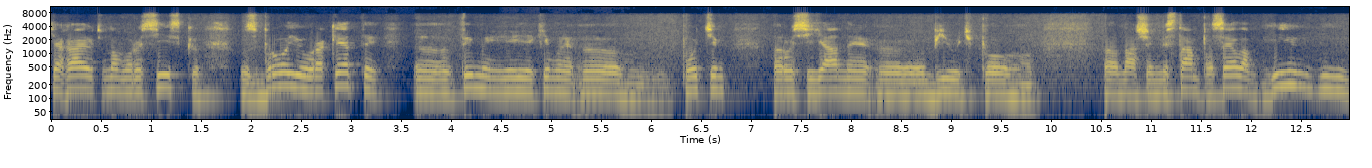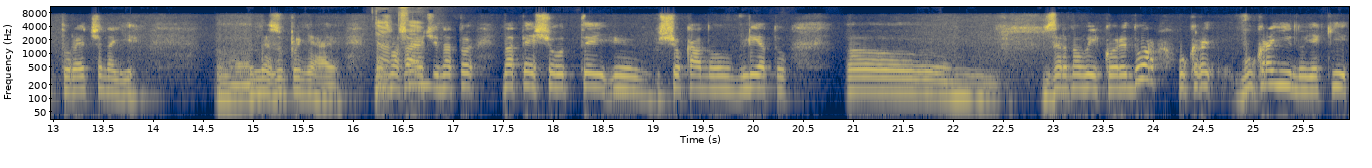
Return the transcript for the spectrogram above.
тягають в новоросійськ зброю, ракети тими, якими потім росіяни б'ють по нашим містам, по селам, і Туреччина їх не зупиняє. Незважаючи на то, на те, що той, що канув в літу е, зерновий коридор в Україну, які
